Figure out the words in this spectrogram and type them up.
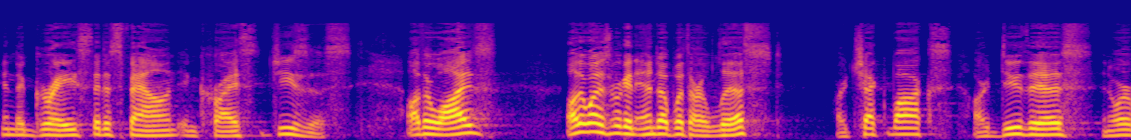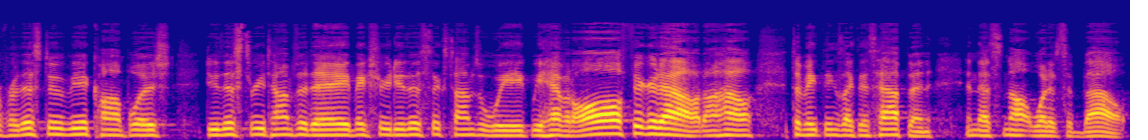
in the grace that is found in Christ Jesus. Otherwise, otherwise we're going to end up with our list our checkbox, our do this in order for this to be accomplished, do this three times a day, make sure you do this six times a week. We have it all figured out on how to make things like this happen, and that's not what it's about.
